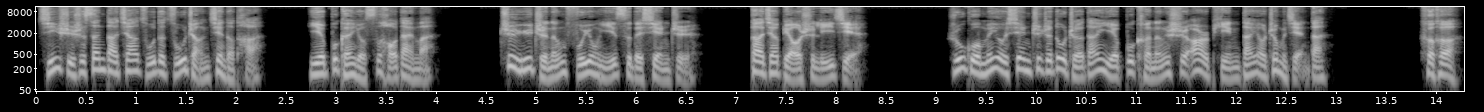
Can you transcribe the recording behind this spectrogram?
即使是三大家族的族长见到他，也不敢有丝毫怠慢。至于只能服用一次的限制，大家表示理解。如果没有限制，这斗者丹也不可能是二品丹药这么简单。呵呵，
